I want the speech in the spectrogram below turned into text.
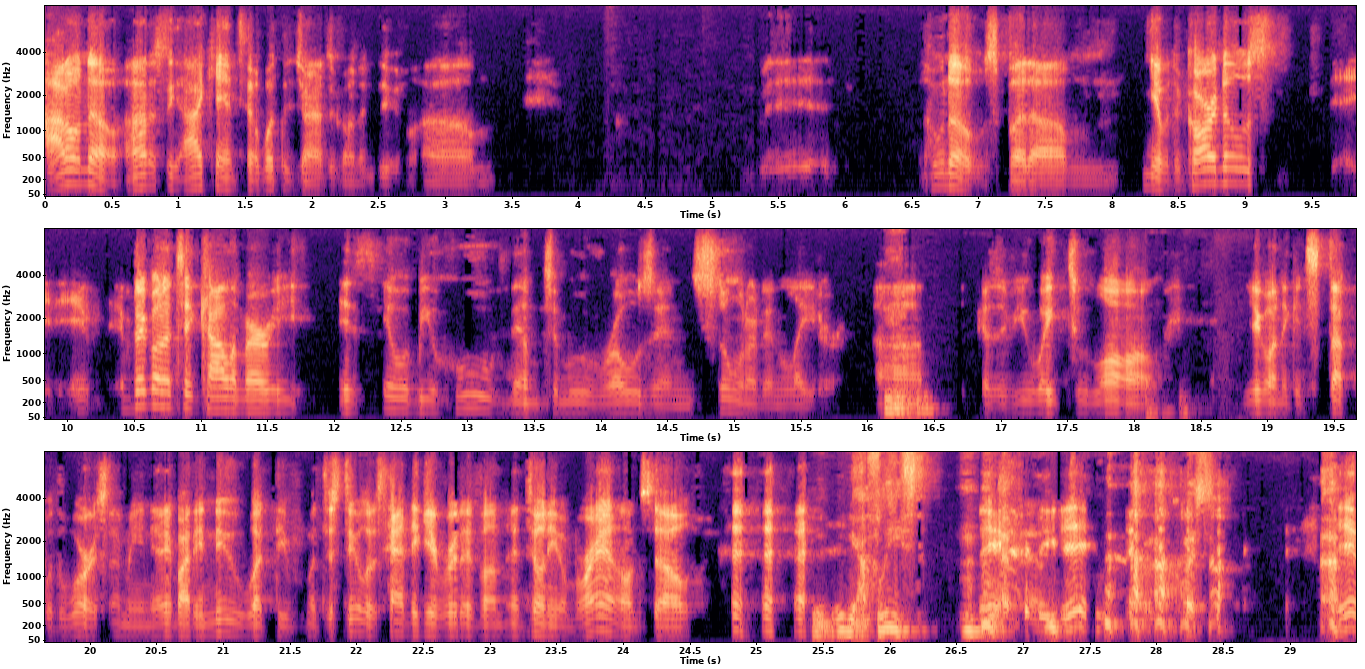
I don't know. Honestly, I can't tell what the Giants are going to do. Um, who knows? But um, yeah, with the Cardinals, if, if they're going to take Kyler Murray, it's it would behoove them to move Rosen sooner than later. Mm-hmm. Uh, because if you wait too long, you're going to get stuck with worse. I mean, everybody knew what the what the Steelers had to get rid of um, Antonio Brown, so he got fleeced. yeah, he did. yeah.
